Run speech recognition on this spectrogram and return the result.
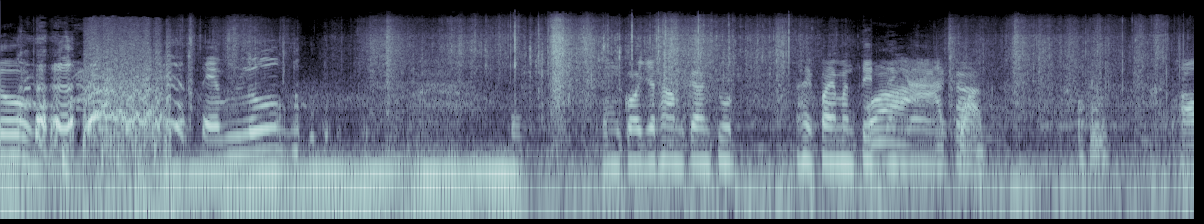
ลูก เต็มลูก ผมก็จะทำการจุดให้ไฟมันติดแรงๆนะครับเผา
